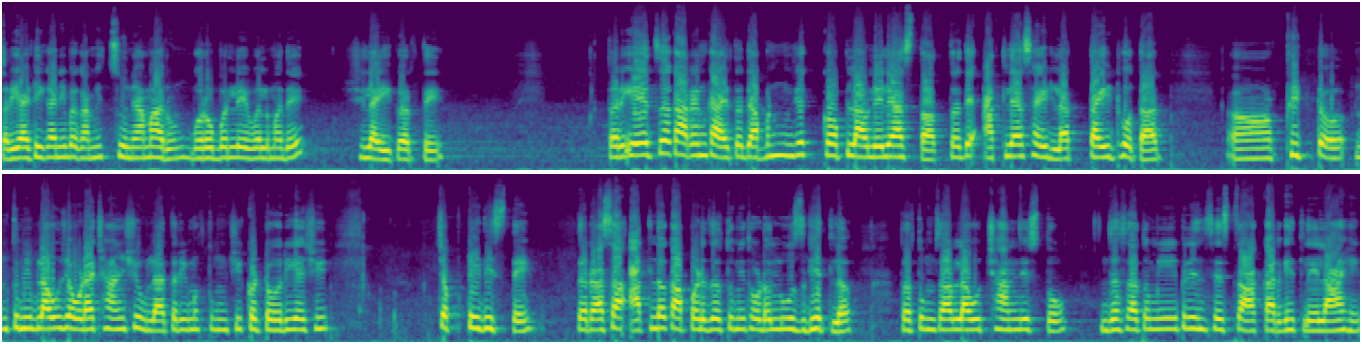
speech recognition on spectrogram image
तर या ठिकाणी बघा मी चुन्या मारून बरोबर लेवलमध्ये शिलाई करते. तर याचं कारण काय? तर ते आपण जे कप लावलेले असतात तर ते आतल्या साईडला टाईट होतात. फिट्ट तुम्ही ब्लाऊज एवढा छान शिवला तरी मग तुमची कटोरी अशी चपटी दिसते. तर असं आतलं कापड जर तुम्ही थोडं लूज घेतलं तर तुमचा ब्लाऊज छान दिसतो. जसा तुम्ही प्रिन्सेसचा आकार घेतलेला आहे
